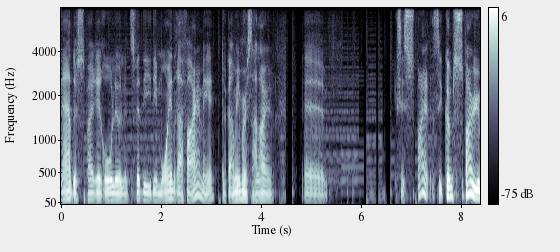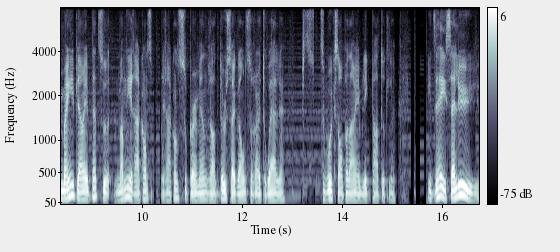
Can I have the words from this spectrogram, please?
rang de super-héros-là, là. tu fais des, des moindres affaires, mais t'as quand même un salaire. Euh, c'est super, c'est comme super humain, puis en même temps, tu, moment il rencontre, il rencontre Superman, genre deux secondes sur un toit, là. Puis tu, vois qu'ils sont pas dans la même ligue pantoute, là. Il dit, hey, salut,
